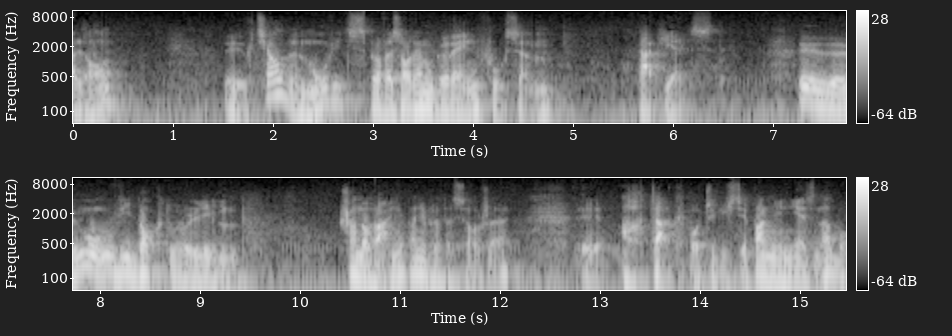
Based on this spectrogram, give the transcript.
Halo? Y, Chciałbym mówić z profesorem Greinfusem. Tak jest. Y, Mówi doktor Limb. Szanowanie, panie profesorze. Y, Ach, tak, oczywiście. Pan mnie nie zna, bo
